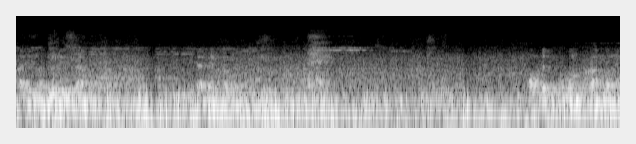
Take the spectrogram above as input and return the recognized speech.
কাজী নজরুল ইসলাম দেবের কংগ্রেস ভবন প্রাঙ্গণে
